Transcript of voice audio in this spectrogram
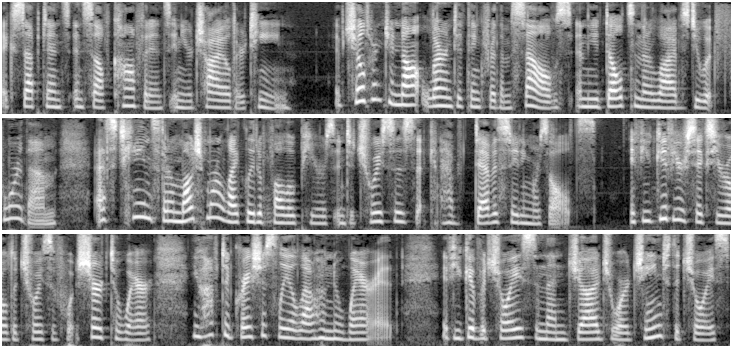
acceptance, and self confidence in your child or teen. If children do not learn to think for themselves and the adults in their lives do it for them, as teens they're much more likely to follow peers into choices that can have devastating results. If you give your six year old a choice of what shirt to wear, you have to graciously allow him to wear it. If you give a choice and then judge or change the choice,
